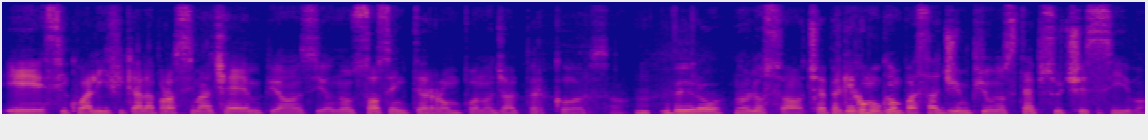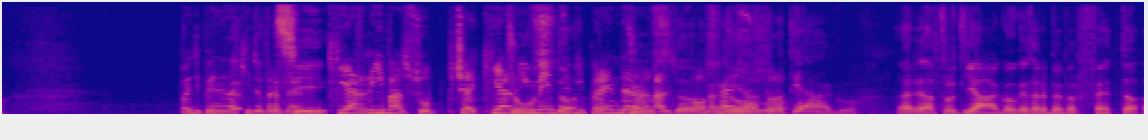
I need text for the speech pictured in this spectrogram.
e si qualifica alla prossima Champions, io non so se interrompono già il percorso. Vero? Non lo so, cioè perché comunque è un passaggio in più, uno step successivo. Poi dipende da chi dovrebbe sì. chi arriva al suo, cioè chi ha in Giusto, mente di prendere al giusto. posto Magari altro Tiago. Magari l'altro Tiago, che sarebbe perfetto.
